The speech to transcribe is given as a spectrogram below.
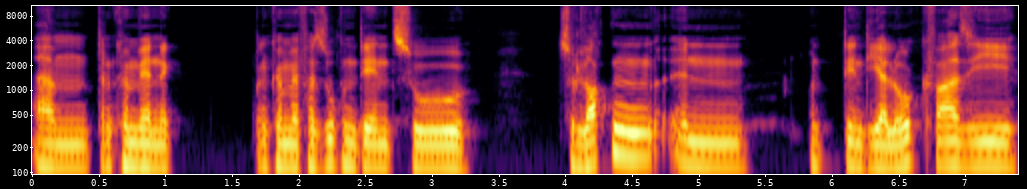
ähm, dann können wir eine, dann können wir versuchen, den zu, zu locken in, und den Dialog quasi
